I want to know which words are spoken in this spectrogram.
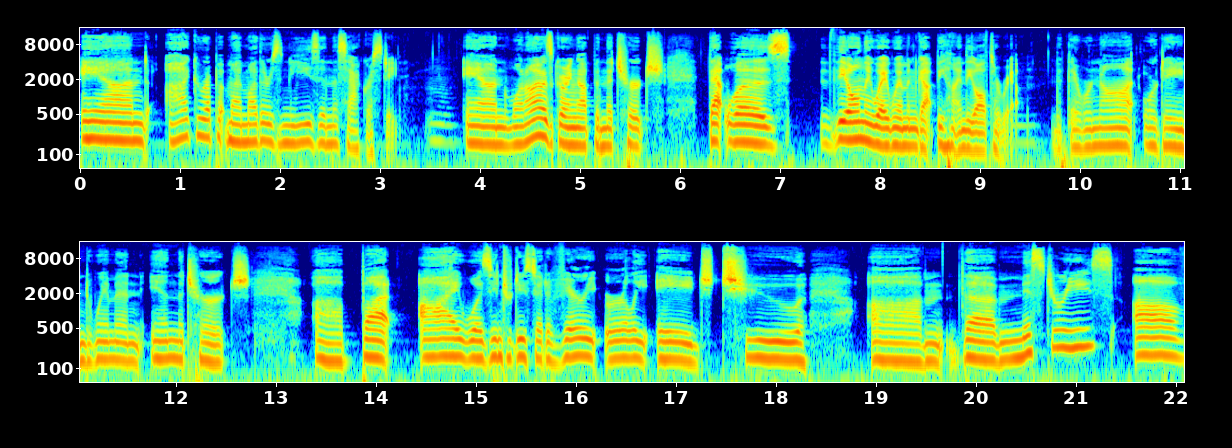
and I grew up at my mother's knees in the sacristy. And when I was growing up in the church, that was the only way women got behind the altar rail, that there were not ordained women in the church. Uh, but I was introduced at a very early age to um, the mysteries of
